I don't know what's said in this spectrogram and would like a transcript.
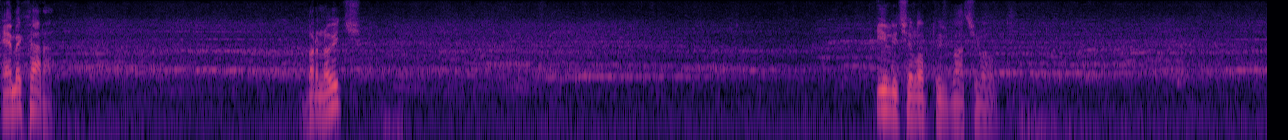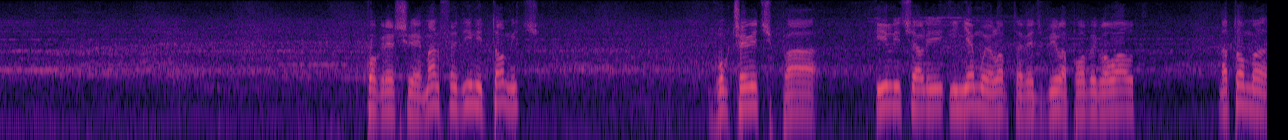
Emekara. Brnović. Ilić je loptu izbacio out. Pogrešio je Manfredini, Tomić, Vukčević, pa Ilić, ali i njemu je lopta već bila pobegla u aut. Na tom a,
